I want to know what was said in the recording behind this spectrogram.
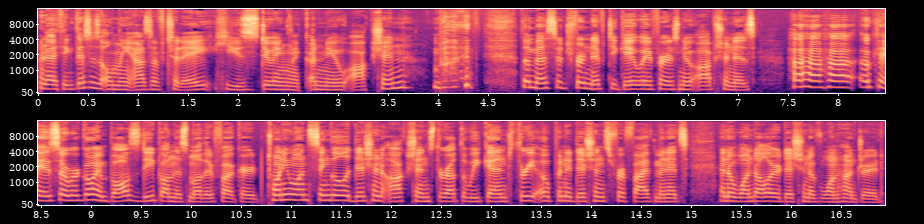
and I think this is only as of today, he's doing like a new auction. But the message for Nifty Gateway for his new option is Ha ha ha. Okay, so we're going balls deep on this motherfucker. 21 single edition auctions throughout the weekend, 3 open editions for 5 minutes, and a $1 edition of 100.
